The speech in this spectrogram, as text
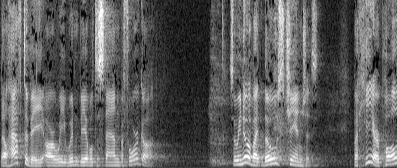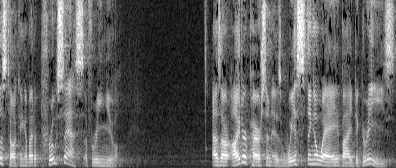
They'll have to be, or we wouldn't be able to stand before God. So we know about those changes. But here, Paul is talking about a process of renewal. as our outer person is wasting away by degrees,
